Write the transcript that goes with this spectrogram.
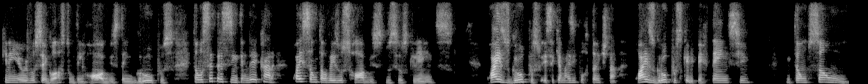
que nem eu e você gostam, tem hobbies, tem grupos. Então, você precisa entender, cara, quais são talvez os hobbies dos seus clientes, quais grupos, esse aqui é mais importante, tá? Quais grupos que ele pertence. Então, são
